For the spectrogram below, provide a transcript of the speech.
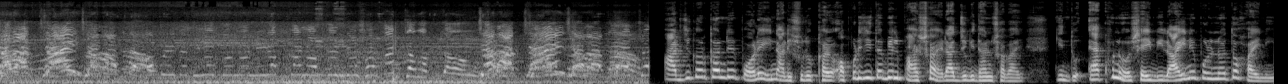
জবাব চাই জবাব দাও বীরের জন্য সরকার জবাব দাও জবাব চাই জবাব দাও আরজিকর কাণ্ডের পরেই নারী সুরক্ষার অপরাজিতা বিল পাশ হয় রাজ্য বিধানসভায়। কিন্তু এখনও সেই বিল আইনে পরিণত হয়নি।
